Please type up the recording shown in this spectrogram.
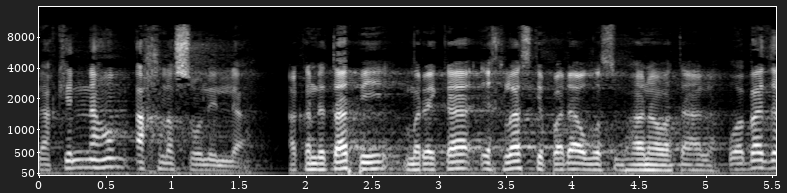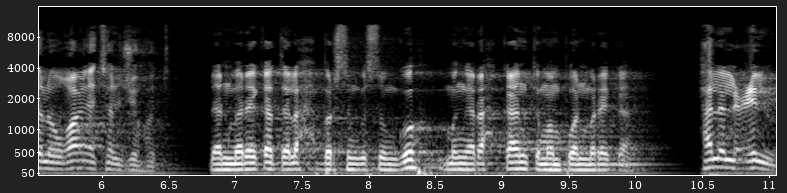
لكنهم أخلصوا لله Akan tetapi mereka ikhlas kepada Allah Subhanahu wa taala وبذلوا غاية الجهد dan mereka telah bersungguh-sungguh mengerahkan kemampuan mereka. هل العلم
